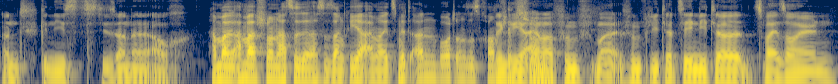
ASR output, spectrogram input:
und genießt die Sonne auch. Haben wir, haben wir schon, hast du, hast du Sangria einmal jetzt mit an Bord unseres Raumschiffs Sangria schon? einmal 5 fünf Liter, 10 Liter, zwei Säulen.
